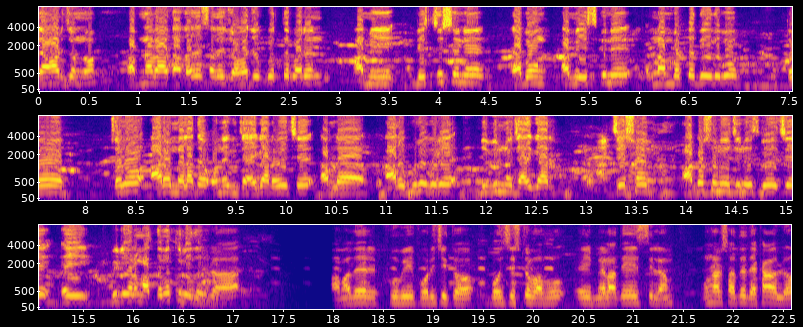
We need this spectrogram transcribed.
নেওয়ার জন্য আপনারা দাদাদের সাথে যোগাযোগ করতে পারেন। আমি ডিসক্রিপশনে এবং আমি স্ক্রিনে নাম্বারটা দিয়ে দেবো। তো চলো, আরও মেলাতে অনেক জায়গা রয়েছে। আমরা আরও ঘুরে ঘুরে বিভিন্ন জায়গার যেসব আকর্ষণীয় জিনিস রয়েছে, এই ভিডিওর মাধ্যমে তুলে ধরবো। আমাদের খুবই পরিচিত বৈশিষ্ট্যবাবু এই মেলাতে এসেছিলাম। ওনার সাথে দেখা হলো।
